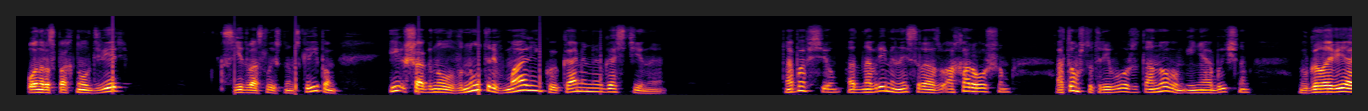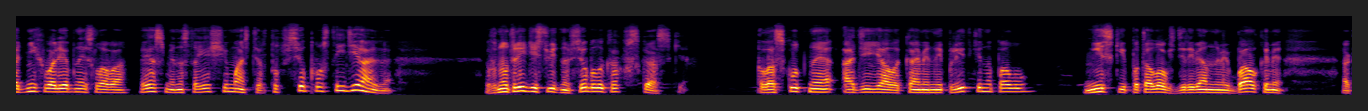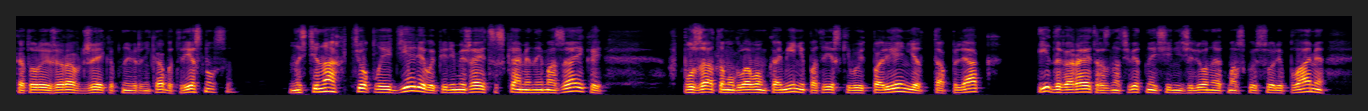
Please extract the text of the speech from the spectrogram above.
Он распахнул дверь с едва слышным скрипом и шагнул внутрь в маленькую каменную гостиную. Обо всем, одновременно и сразу, о хорошем, о том, что тревожит, о новом и необычном. В голове одни хвалебные слова. Эсми — настоящий мастер. Тут все просто идеально. Внутри действительно все было как в сказке. Лоскутное одеяло каменной плитки на полу, низкий потолок с деревянными балками, о которые жираф Джейкоб наверняка бы треснулся. На стенах теплое дерево перемежается с каменной мозаикой, в пузатом угловом камине потрескивают поленья, топляк и догорает разноцветное сине-зеленое от морской соли пламя —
